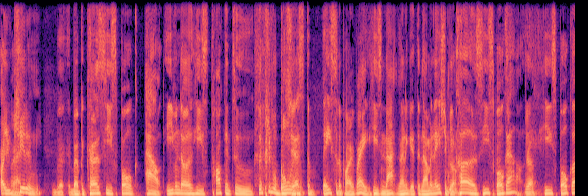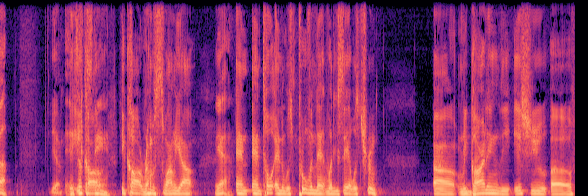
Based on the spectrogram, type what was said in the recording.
Are you Right. kidding me? but, but because he spoke out, even though he's talking to The people booing. just the base of the party, right? He's not going to get the nomination No. because he spoke out. Yeah. he spoke up. Yeah, He he, called. He called Ramaswamy out Yeah, and and told and it was proven that what he said was true. Uh, regarding the issue of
